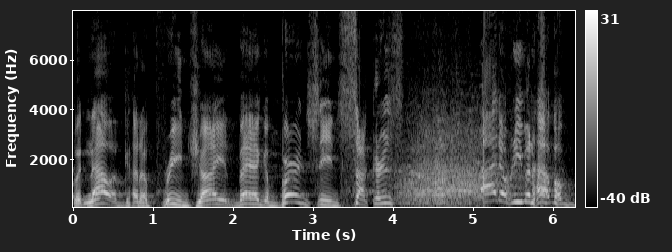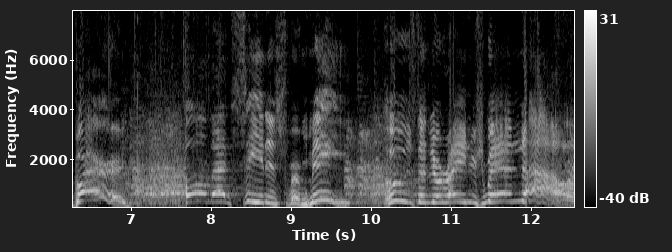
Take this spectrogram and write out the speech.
But now I've got a free giant bag of birdseed suckers. I don't even have a bird. All that seed is for me. Who's the deranged man now?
